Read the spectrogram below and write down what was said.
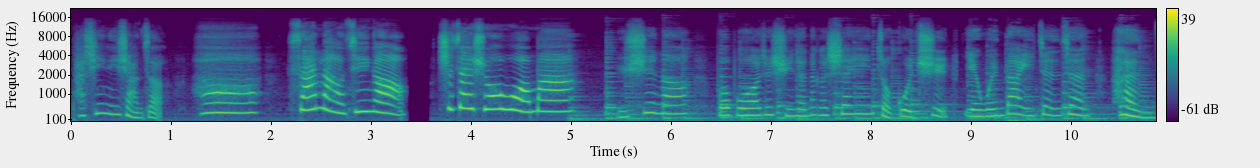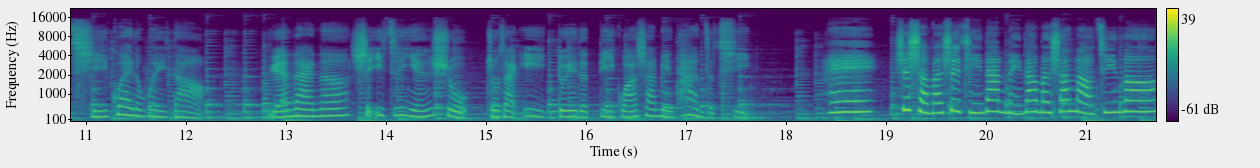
他心里想着：啊，伤脑筋哦，是在说我吗？于是呢，波波就循着那个声音走过去，也闻到一阵阵很奇怪的味道。原来呢，是一只鼹鼠坐在一堆的地瓜上面叹着气。嘿，是什么事情让你那么伤脑筋呢？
